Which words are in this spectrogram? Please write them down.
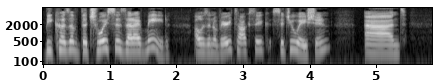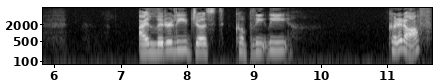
because of the choices that I've made. I was in a very toxic situation and I literally just completely cut it off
